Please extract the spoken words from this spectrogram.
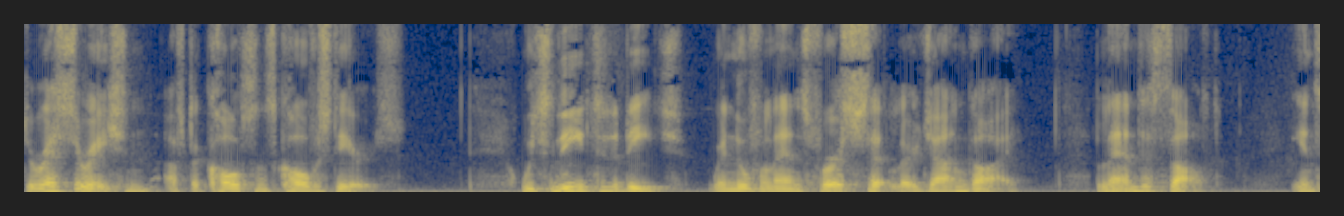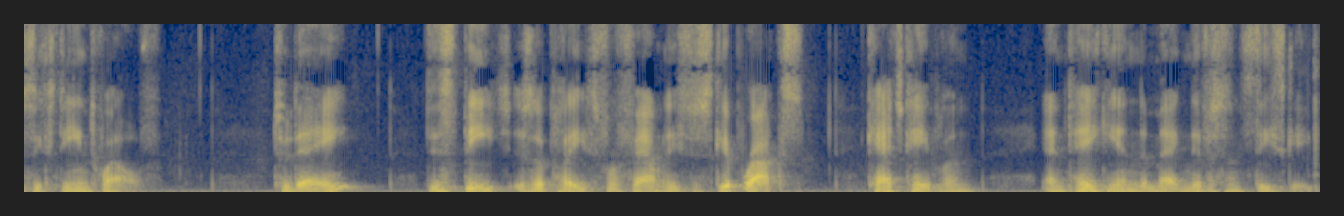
the restoration of the Colson's Cove Stairs, which lead to the beach where Newfoundland's first settler, John Guy, landed salt in 1612. Today, this beach is a place for families to skip rocks, catch capelin, and take in the magnificent seascape.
